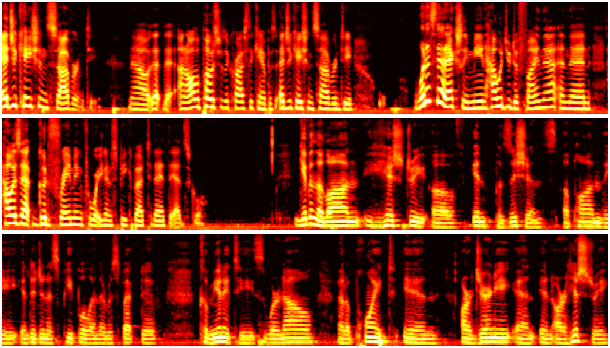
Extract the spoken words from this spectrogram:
education sovereignty. Now, that, that on all the posters across the campus, education sovereignty. What does that actually mean? How would you define that? And then, how is that good framing for what you're going to speak about today at the Ed School? Given the long history of impositions upon the indigenous people and their respective communities, we're now at a point in our journey and in our history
